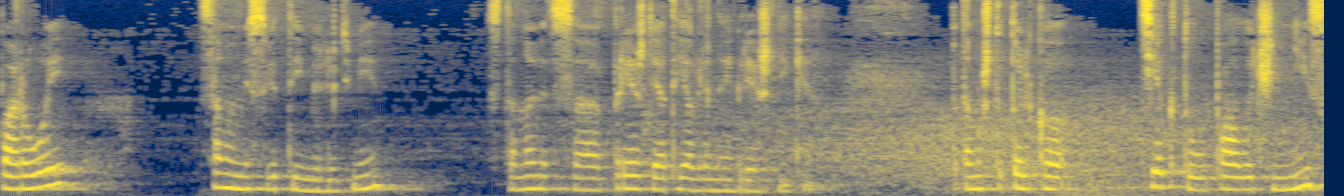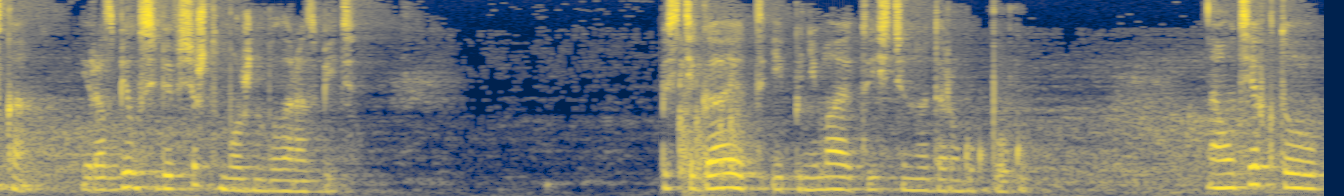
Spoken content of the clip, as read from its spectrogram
порой самыми святыми людьми становятся прежде отъявленные грешники. Потому что только те, кто упал очень низко и разбил себе все, что можно было разбить, постигают и понимают истинную дорогу к Богу. А у тех, кто,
